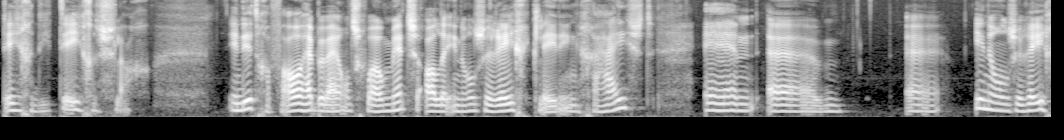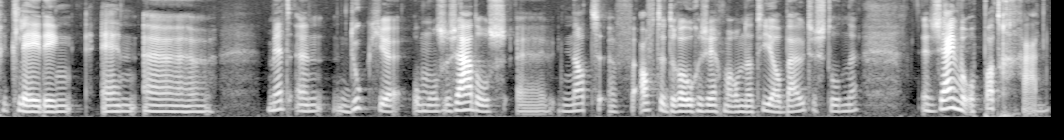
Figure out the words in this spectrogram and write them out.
tegen die tegenslag. In dit geval hebben wij ons gewoon met z'n allen in onze regenkleding gehijst. En uh, uh, in onze regenkleding en uh, met een doekje om onze zadels uh, nat af te drogen, zeg maar, omdat die al buiten stonden, zijn we op pad gegaan.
